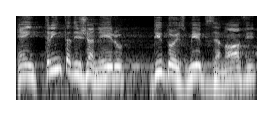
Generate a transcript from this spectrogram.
Em 30 de janeiro de 2019, uh,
